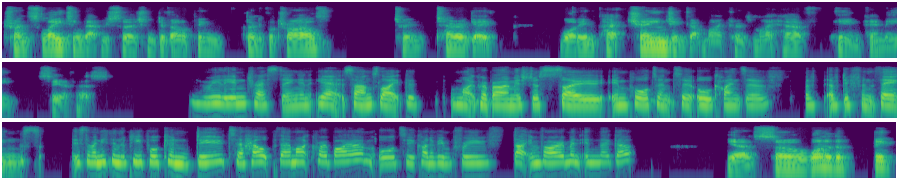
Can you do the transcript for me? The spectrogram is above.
translating that research and developing clinical trials to interrogate what impact changing gut microbes might have in ME CFS. Really interesting. And yeah, it sounds like the microbiome is just so important to all kinds of, of, of different things. Is there anything that people can do to help their microbiome or to kind of improve that environment in their gut? Yeah, so one of the big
